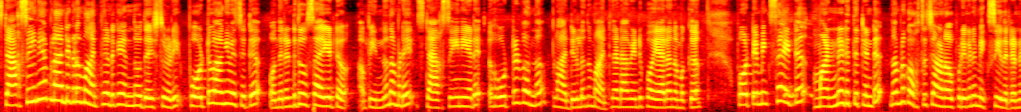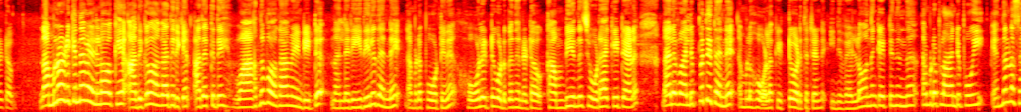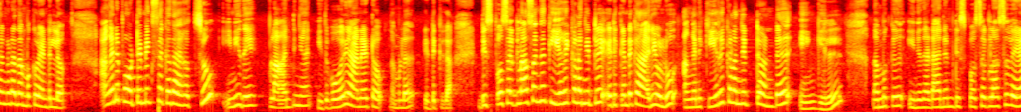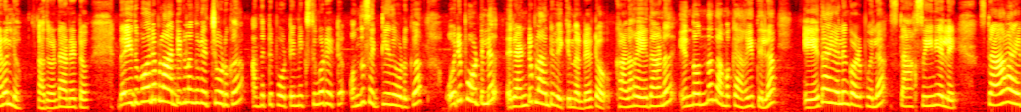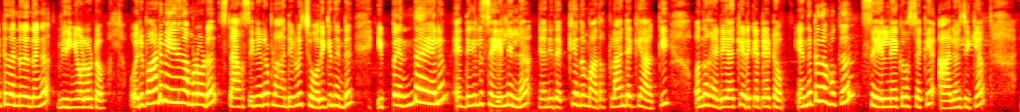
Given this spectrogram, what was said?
സ്റ്റാർസീനിയ പ്ലാന്റുകൾ നടുക എന്ന ഉദ്ദേശത്തോടെ പോട്ട് വാങ്ങി വെച്ചിട്ട് ഒന്ന് രണ്ട് ദിവസമായി കേട്ടോ. അപ്പോൾ ഇന്ന് നമ്മുടെ സ്റ്റാർസീനിയയുടെ റൂട്ടിൽ വന്ന് പ്ലാന്റുകളൊന്ന് മാറ്റി നടാൻ വേണ്ടി പോയാലോ നമുക്ക്. പോട്ടെ മിക്സ് ആയിട്ട് മണ്ണെടുത്തിട്ടുണ്ട്. നമ്മൾ കുറച്ച് ചാണകപ്പൊടി കൂടെ മിക്സ് ചെയ്തിട്ടുണ്ട് കേട്ടോ. നമ്മൾ ഒഴിക്കുന്ന വെള്ളമൊക്കെ അധികമാകാതിരിക്കാൻ അതൊക്കെ ദേ വാർന്നു പോകാൻ വേണ്ടിയിട്ട് നല്ല രീതിയിൽ തന്നെ നമ്മുടെ പോട്ടിന് ഹോളിട്ട് കൊടുക്കുന്നുണ്ട് കേട്ടോ കമ്പി ഒന്ന് ചൂടാക്കിയിട്ടാണ് നല്ല വലുപ്പത്തിൽ തന്നെ നമ്മൾ ഹോളൊക്കെ ഇട്ട് കൊടുത്തിട്ടുണ്ട്. ഇനി വെള്ളമൊന്നും കെട്ടി നിന്ന് നമ്മുടെ പ്ലാന്റ് പോയി എന്നുള്ള സങ്കടം നമുക്ക് വേണ്ടല്ലോ. അങ്ങനെ പോട്ടി മിക്സ് ഒക്കെ നിറച്ചു ഇനി ഇതേ പ്ലാന്റ് ഞാൻ ഇതുപോലെയാണ് കേട്ടോ നമ്മൾ എടുക്കുക. ഡിസ്പോസൽ ഗ്ലാസ് അങ്ങ് കീറിക്കളഞ്ഞിട്ട് എടുക്കേണ്ട കാര്യമുള്ളൂ. അങ്ങനെ കീറിക്കളഞ്ഞിട്ടുണ്ട് എങ്കിൽ നമുക്ക് ഇനി നടാനും ഡിസ്പോസൽ ഗ്ലാസ് വേണമല്ലോ അതുകൊണ്ടാണ് കേട്ടോ. ദാ ഇതുപോലെ പ്ലാന്റുകൾ അങ്ങ് വെച്ച് കൊടുക്കുക. എന്നിട്ട് പോട്ടി മിക്സും കൂടെ ഇട്ട് ഒന്ന് സെറ്റ് ചെയ്ത് കൊടുക്കുക. ഒരു പോട്ടിൽ രണ്ട് പ്ലാന്റ് വെക്കുന്നുണ്ട് കേട്ടോ. കളർ ഏതാണ് എന്നൊന്നും നമുക്ക് അറിയത്തില്ല ഏതായാലും കുഴപ്പമില്ല. സ്റ്റാർ സീനിയല്ലേ സ്റ്റാർ ആയിട്ട് തന്നെ നിന്നങ്ങ് വിരിഞ്ഞോളൂ കേട്ടോ ഒരുപാട് പേര് നമ്മളോട് സ്റ്റാർ സീനിയുടെ പ്ലാന്റുകൾ ചോദിക്കുന്നുണ്ട്. ഇപ്പം എന്തായാലും എന്റെ കയ്യിൽ സെയിലിനില്ല ഞാൻ ഇതൊക്കെ ഒന്ന് മദർ പ്ലാന്റ് ഒക്കെ ആക്കി ഒന്ന് റെഡിയാക്കി എടുക്കട്ടെ കേട്ടോ എന്നിട്ട് നമുക്ക് സെയിലിനെ കുറിച്ചൊക്കെ ആലോചിക്കാം.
